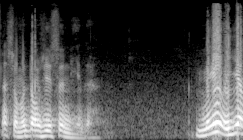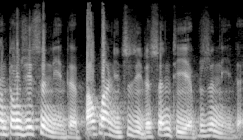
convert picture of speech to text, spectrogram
那什么东西是你的？没有一样东西是你的，包括你自己的身体也不是你的。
